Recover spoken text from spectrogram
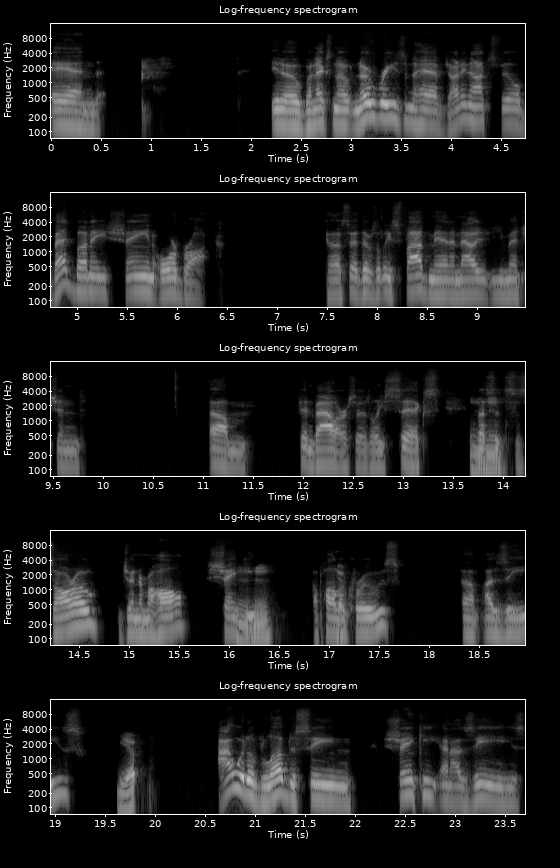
And you know, my next note: no reason to have Johnny Knoxville, Bad Bunny, Shane, or Brock. Because I said there was at least five men, and now you mentioned um, Finn Balor, so there's at least 6 Plus Mhm. it's Cesaro, Jinder Mahal, Shanky, Mhm. Apollo Yep. Crews, um, Aziz. Yep. I would have loved to seen Shanky and Aziz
